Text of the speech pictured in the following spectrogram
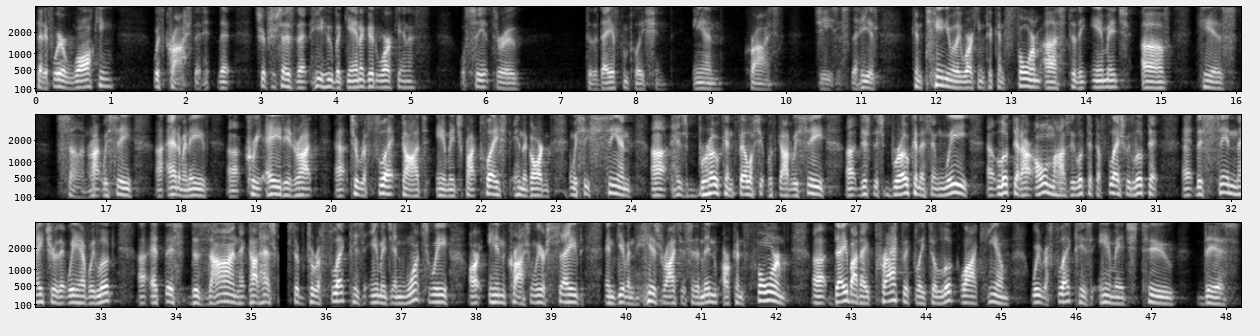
That if we're walking with Christ, that, that Scripture says that he who began a good work in us will see it through to the day of completion in Christ Jesus, that He is continually working to conform us to the image of His Son, right? We see uh, Adam and Eve uh, created, right? uh, to reflect God's image, right, placed in the garden. And we see sin uh, has broken fellowship with God. We see uh, just this brokenness. And we uh, looked at our own lives. We looked at the flesh. We looked at, at this sin nature that we have. We look uh, at this design that God has to, to reflect His image. And once we are in Christ and we are saved and given His righteousness and then are conformed uh, day by day practically to look like Him, we reflect His image to this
